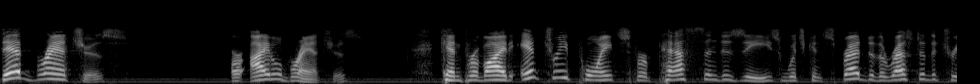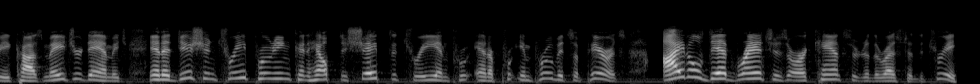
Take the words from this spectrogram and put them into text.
Dead branches, or idle branches, can provide entry points for pests and disease, which can spread to the rest of the tree, cause major damage. In addition, tree pruning can help to shape the tree and, and improve its appearance. Idle dead branches are a cancer to the rest of the tree.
